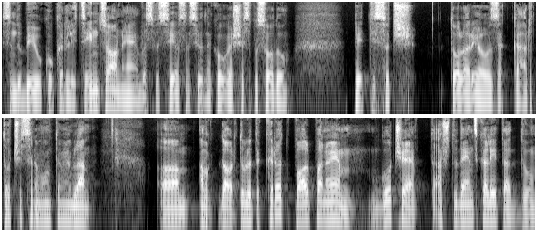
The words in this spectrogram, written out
sem dobil kukar licenco, ne, vas vesel sem si od nekoga še sposodil 5000 dolarjev za karto, če se ne motim, je bila. Um, ampak dobro, to je bilo takrat, pol pa ne vem, mogoče ta študentska leta, do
